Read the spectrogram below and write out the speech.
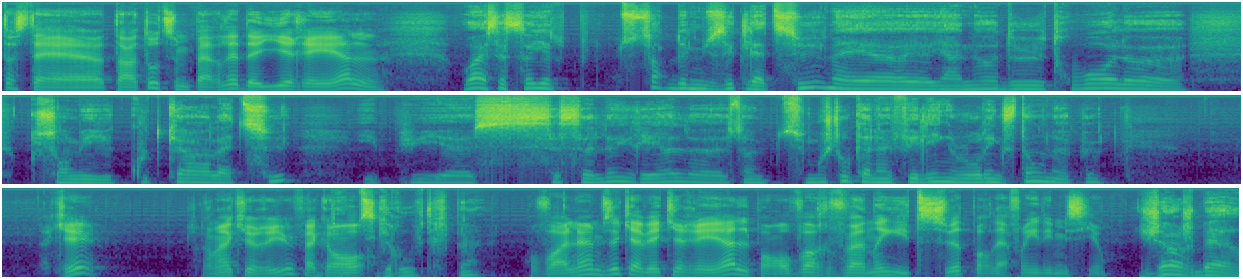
toi, c'était- tantôt, tu me parlais de Irréel. Ouais, c'est ça. Il y a toutes sortes de musique là-dessus, mais euh, il y en a deux, trois là, qui sont mes coups de cœur là-dessus. Et puis, euh, c'est celle-là, Irréel. euh, c'est un petit- moi, je trouve qu'elle a un feeling Rolling Stone un peu. OK. Vraiment curieux. Fait qu'on petit groove trippant. on va aller en musique avec Réel, puis on va revenir tout de suite pour la fin de l'émission. George Bell.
